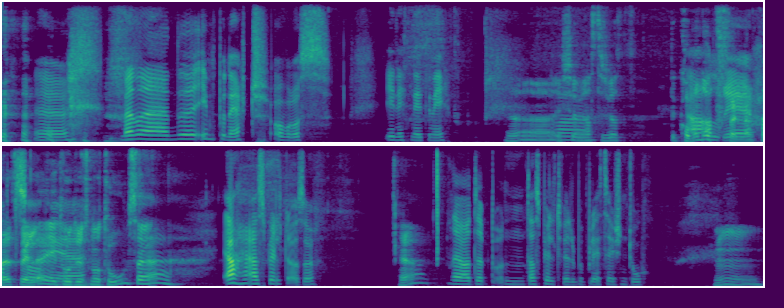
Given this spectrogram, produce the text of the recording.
uh, men uh, det er imponert over oss i 1999. ja, ikke verst. Ikke verst. Det kom en oppfølger til spillet i 2002, ser jeg. Ja, jeg har spilt det også. Ja. Det var til, da spilte vi det på PlayStation 2. Mm.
